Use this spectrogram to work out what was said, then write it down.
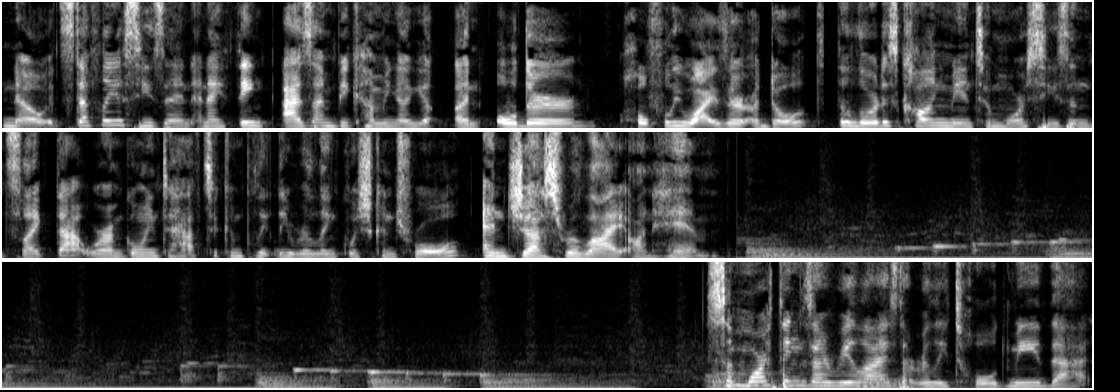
No, it's definitely a season. And I think as I'm becoming a, an older, hopefully wiser adult, the Lord is calling me into more seasons like that where I'm going to have to completely relinquish control and just rely on Him. Some more things I realized that really told me that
